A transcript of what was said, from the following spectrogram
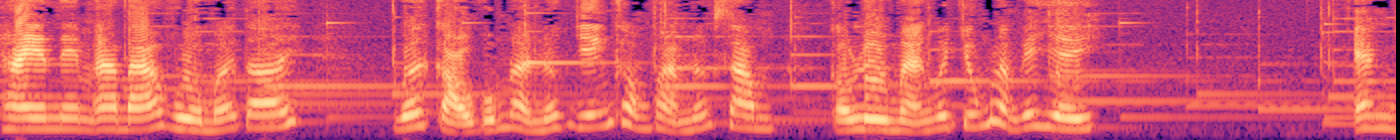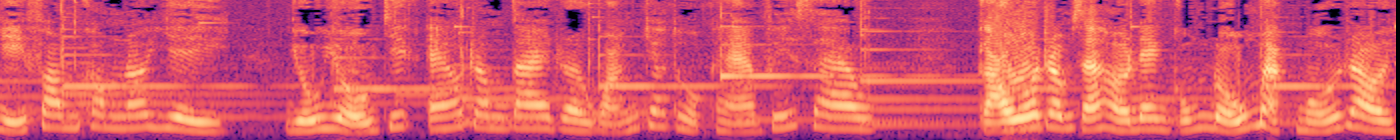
Hai anh em A Báo vừa mới tới, Với cậu cũng là nước giếng không phạm nước sông, Cậu liều mạng với chúng làm cái gì? An Dĩ Phong không nói gì, Vũ vũ chiếc áo trong tay rồi quẳng cho thuộc hạ phía sau. Cậu ở trong xã hội đen cũng đủ mặt mũi rồi,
